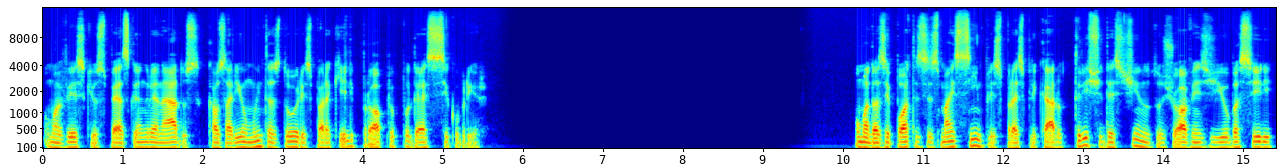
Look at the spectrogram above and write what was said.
uma vez que os pés gangrenados causariam muitas dores para que ele próprio pudesse se cobrir. Uma das hipóteses mais simples para explicar o triste destino dos jovens de Yuba City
